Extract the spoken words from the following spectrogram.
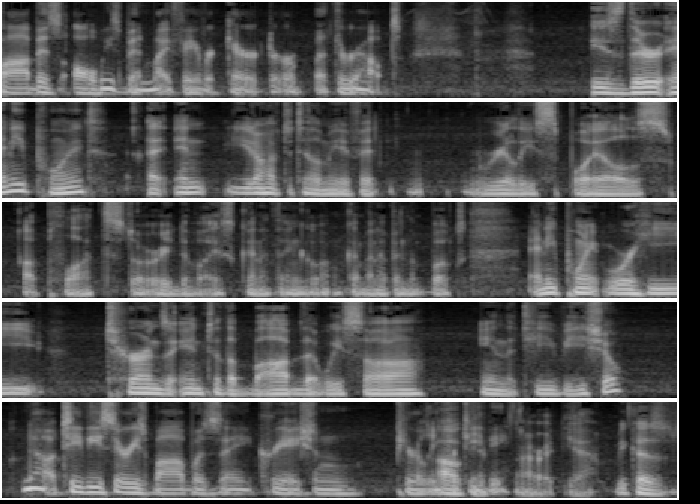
Bob has always been my favorite character but throughout. Is there any point, uh, and you don't have to tell me if it really spoils a plot story device kind of thing going coming up in the books, any point where he turns into the Bob that we saw in the TV show? No, TV series Bob was a creation purely for okay. TV. All right, yeah. Because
